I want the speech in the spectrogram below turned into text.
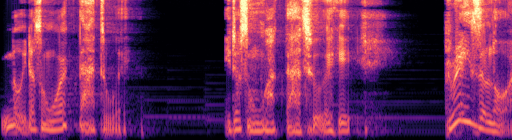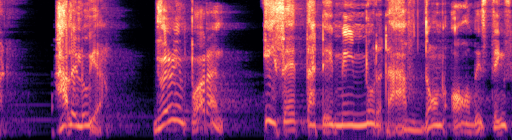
No, it doesn't work that way. It doesn't work that way. Praise the Lord. Hallelujah. Very important. He said that they may know that I have done all these things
